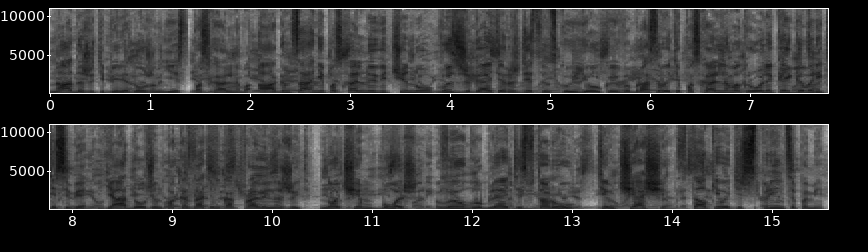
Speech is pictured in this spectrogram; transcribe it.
«Надо же, теперь я должен есть пасхального агнца, а не пасхальную ветчину». Вы сжигаете рождественскую елку и выбрасываете пасхального кролика и говорите себе я должен показать им, как правильно жить. Но чем больше вы углубляетесь в Тару, тем чаще сталкиваетесь с принципами,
